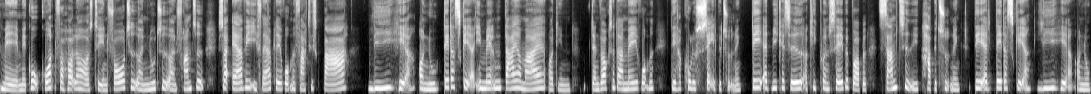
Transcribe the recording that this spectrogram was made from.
med, med god grund forholder os til en fortid og en nutid og en fremtid, så er vi i Fairplay-rummet faktisk bare lige her og nu. Det, der sker imellem dig og mig og din, den voksne, der er med i rummet, det har kolossal betydning. Det, at vi kan sidde og kigge på en sæbeboble samtidig har betydning. Det er det, der sker lige her og nu.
